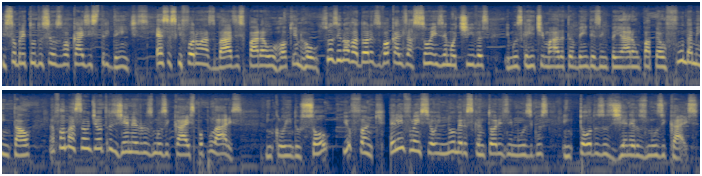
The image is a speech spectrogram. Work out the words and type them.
e sobretudo seus vocais estridentes. Essas que foram as bases para o rock and roll. Suas inovadoras vocalizações emotivas e música ritmada também desempenharam um papel fundamental na formação de outros gêneros musicais populares, incluindo soul e o funk. Ele influenciou inúmeros cantores e músicos em todos os gêneros musicais,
